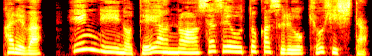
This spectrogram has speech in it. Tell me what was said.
彼はヘンリーの提案の浅瀬を渡河するを拒否した。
